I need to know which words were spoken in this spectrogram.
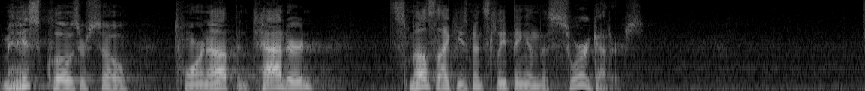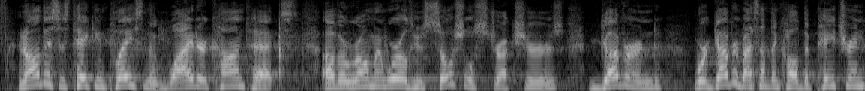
I mean, his clothes are so torn up and tattered, it smells like he's been sleeping in the sewer gutters. And all this is taking place in the wider context of a Roman world whose social structures governed were governed by something called the patron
